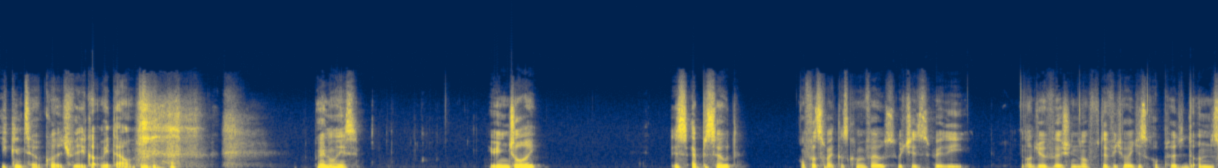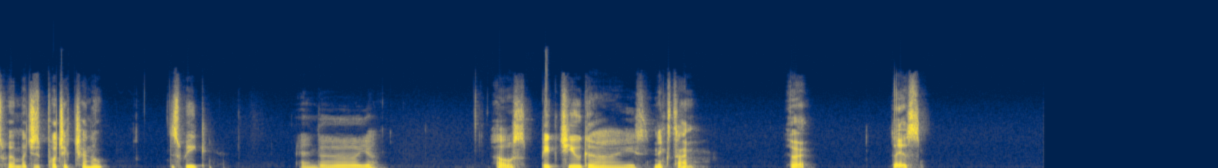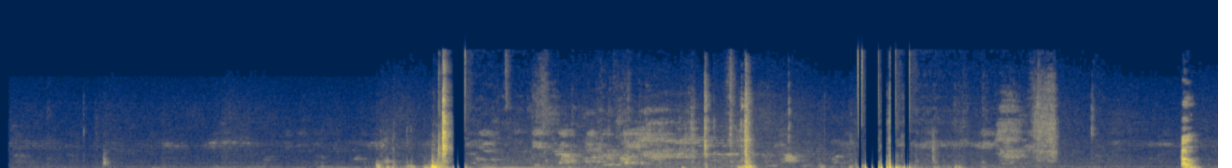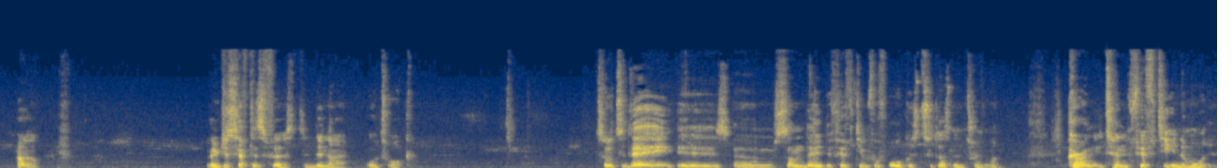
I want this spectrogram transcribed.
You can tell college really got me down. Anyways, you enjoy this episode of the Swycast Convos, which is really an audio version of the video I just uploaded on the SwyMaj's project channel this week. And uh yeah. I'll speak to you guys next time. Alright. Layers. Let me just have this first and then I will talk. So today is um, Sunday the 15th of August 2021. Currently 10.50 in the morning.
